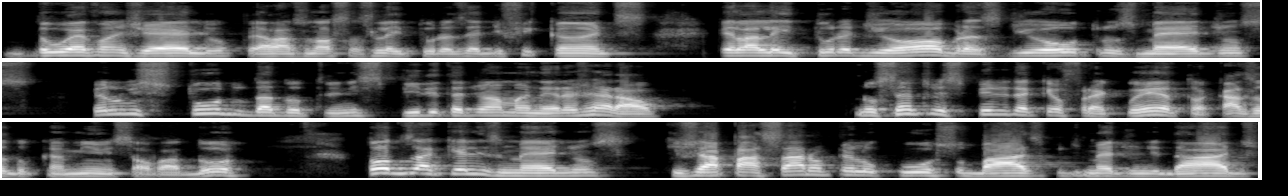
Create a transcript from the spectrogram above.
do Evangelho, pelas nossas leituras edificantes, pela leitura de obras de outros médiums pelo estudo da doutrina espírita de uma maneira geral. No centro espírita que eu frequento, a Casa do Caminho em Salvador, todos aqueles médiums que já passaram pelo curso básico de mediunidade,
